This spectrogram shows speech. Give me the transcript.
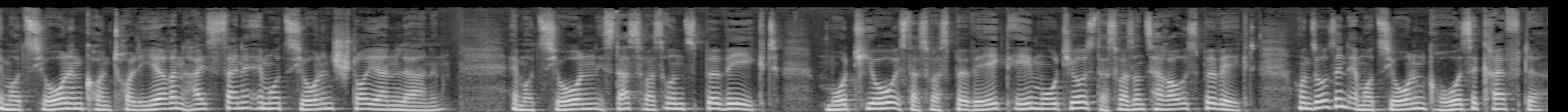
Emotionen kontrollieren heißt seine Emotionen steuern lernen. Emotion ist das, was uns bewegt. Motio ist das, was bewegt. Emotio ist das, was uns herausbewegt. Und so sind Emotionen große Kräfte.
